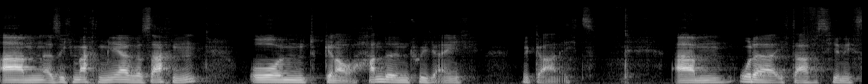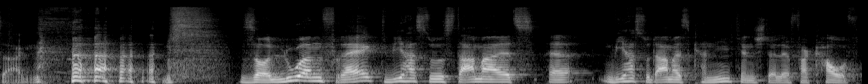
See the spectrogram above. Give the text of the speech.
Ähm, also ich mache mehrere Sachen. Und genau, handeln tue ich eigentlich mit gar nichts. Ähm, oder ich darf es hier nicht sagen. so, Luan fragt, wie hast du es damals, äh, wie hast du damals Kaninchenstelle verkauft?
